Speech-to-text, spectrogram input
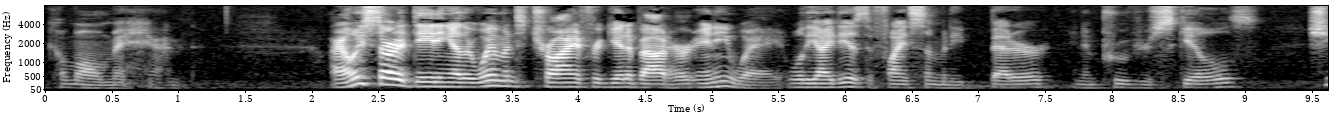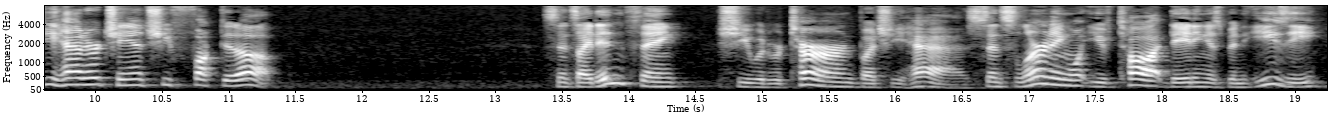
Come on, man. I only started dating other women to try and forget about her anyway. Well, the idea is to find somebody better and improve your skills. She had her chance, she fucked it up. Since I didn't think she would return, but she has. Since learning what you've taught, dating has been easy,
